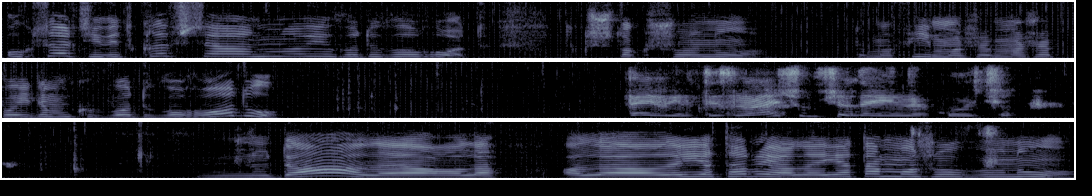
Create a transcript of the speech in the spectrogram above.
О, кстати, відкрився новий водоворот. Так що, так що, ну, Тимофій, може, може поїдемо к водовороду? Де він? Ти знаєш, що де він знаходиться? Ну да, але, але, але, але я там, але я там можу, ну,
